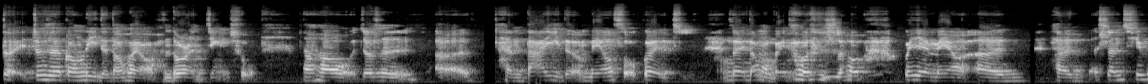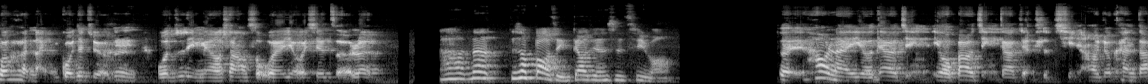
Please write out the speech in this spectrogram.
对，就是公立的都会有很多人进出，然后就是呃很大意的没有锁柜子，所以当我被偷的时候，我也没有嗯很生气或很难过，就觉得嗯我自己没有上锁，我也有一些责任啊。那就是要报警调监视器吗？对，后来有调警，有报警调监视器，然后就看到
